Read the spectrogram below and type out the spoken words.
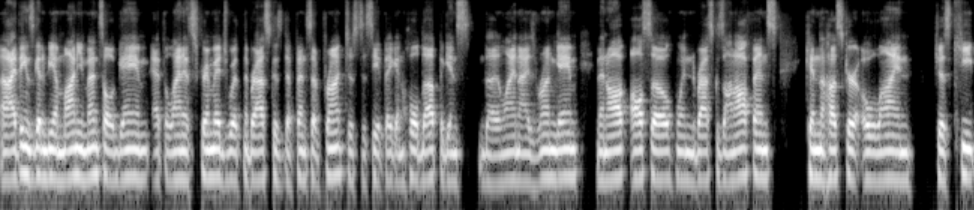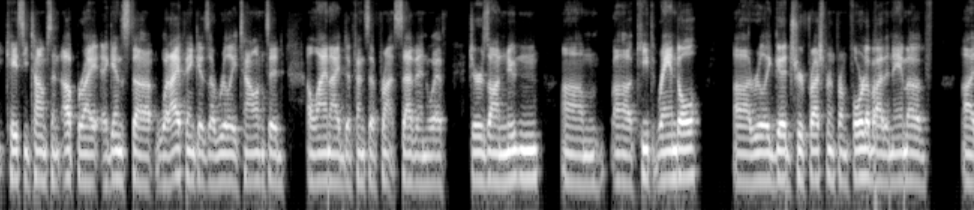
uh, I think it's going to be a monumental game at the line of scrimmage with Nebraska's defensive front just to see if they can hold up against the Illini's run game. And then also when Nebraska's on offense, can the Husker O line just keep Casey Thompson upright against uh, what I think is a really talented Illini defensive front seven with Jer'Zhan Newton, um, uh, Keith Randolph, uh, really good true freshman from Florida by the name of uh.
